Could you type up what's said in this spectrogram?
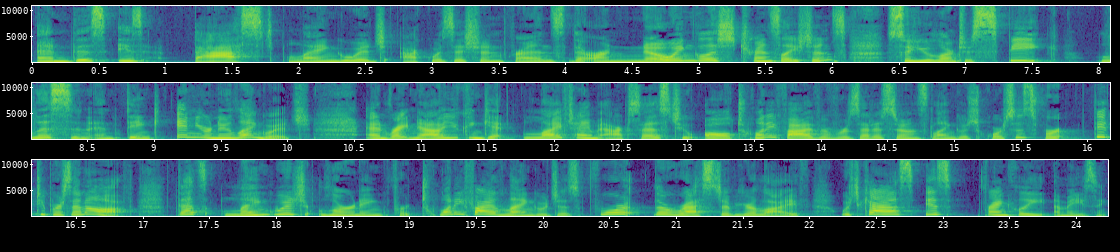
And this is fast language acquisition, friends. There are no English translations, so you learn to speak, listen, and think in your new language. And right now, you can get lifetime access to all 25 of Rosetta Stone's language courses for 50% off. That's language learning for 25 languages for the rest of your life, which, Cass, is frankly amazing.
